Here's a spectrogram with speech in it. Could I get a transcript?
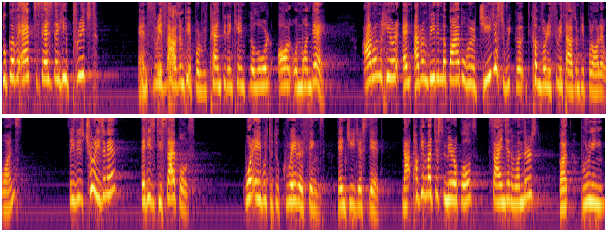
Book of Acts says that he preached and 3,000 people repented and came to the Lord all on one day. I don't hear and I don't read in the Bible where Jesus uh, converted 3,000 people all at once. So it is true, isn't it? That his disciples were able to do greater things than Jesus did. Not talking about just miracles, signs, and wonders, but bringing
